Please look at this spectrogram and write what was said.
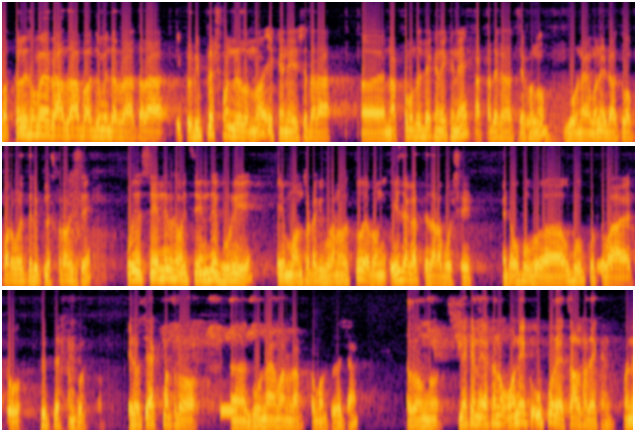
তৎকালীন সময়ে রাজা বা জমিদাররা তারা একটু রিফ্রেশমেন্টের জন্য এখানে এসে তারা নাট্যমঞ্চ দেখেন এখানে, কাঠটা দেখা যাচ্ছে এখনও গুণায়মান। এটা হয়তো পরবর্তীতে রিপ্লেস করা হয়েছে। ওই যে চেন দিয়ে ওই চেন দিয়ে ঘুরিয়ে এই মঞ্চটাকে ঘোরানো হতো এবং এই জায়গাতে তারা বসে এটা উপভোগ উপভোগ করতো বা একটু রিপ্রেশন করতো। এটা হচ্ছে একমাত্র গুণায়মান নাট্যমঞ্চ এটা। এবং দেখেন এখনও অনেক উপরে চালটা দেখেন। মানে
